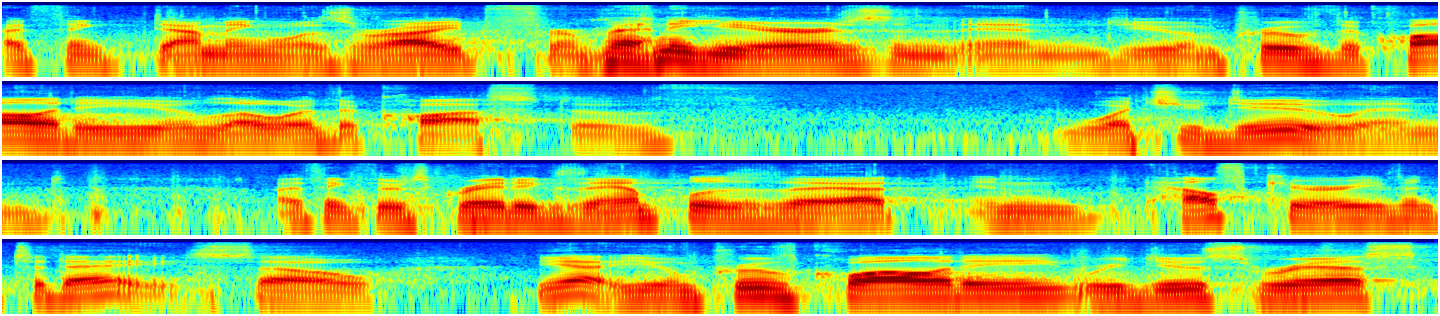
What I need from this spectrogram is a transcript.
I think Deming was right for many years, and, and you improve the quality, you lower the cost of what you do. And I think there's great examples of that in healthcare even today. So, yeah, you improve quality, reduce risk,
